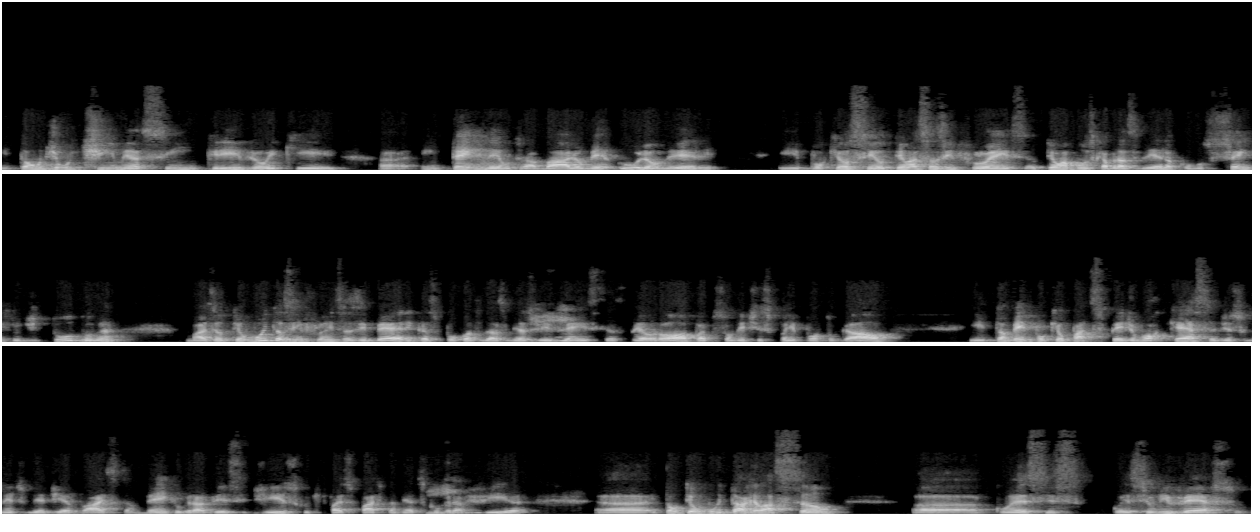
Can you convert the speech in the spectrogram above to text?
Então, de um time assim incrível e que uh, entendem o trabalho, mergulham nele, e porque assim, eu tenho essas influências, eu tenho a música brasileira como centro de tudo, né? Mas eu tenho muitas influências ibéricas por conta das minhas vivências na Europa, principalmente Espanha e Portugal, e também porque eu participei de uma orquestra de instrumentos medievais também, que eu gravei esse disco, que faz parte da minha discografia. Uh, então tenho muita relação uh, com esses com esse universo.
